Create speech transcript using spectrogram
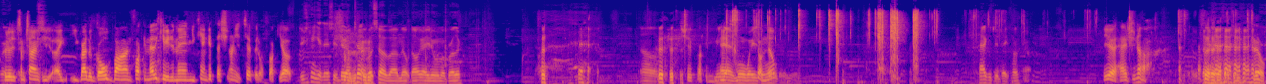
But it, right. sometimes you, I, you grab the Gold Bond fucking medicated, man. You can't get that shit on your tip; it'll fuck you up. Dude, you can't get that shit. Dude, I'm telling you, what's up, uh, Milk Dog? How you doing, my brother? um, Shit, fucking that in more ways What's than one. Packaging tape, huh? Yeah, how'd you know? You can tell.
